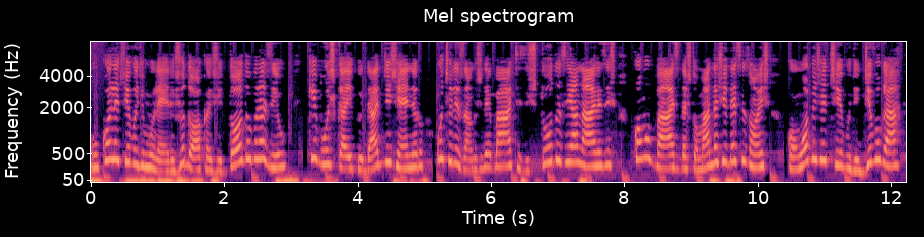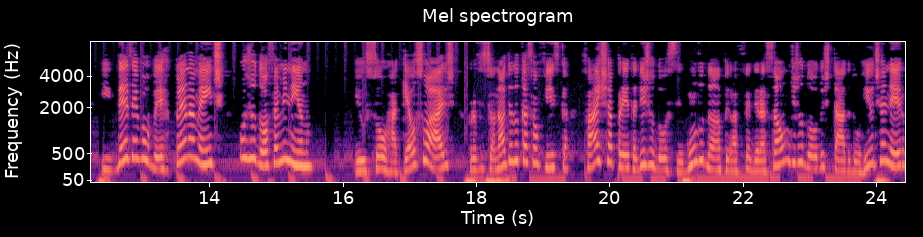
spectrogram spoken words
um coletivo de mulheres judocas de todo o Brasil que busca a equidade de gênero utilizando os debates, estudos e análises como base das tomadas de decisões com o objetivo de divulgar e desenvolver plenamente o judô feminino. Eu sou Raquel Soares, profissional de educação física, faixa preta de judô segundo dan pela Federação de Judô do Estado do Rio de Janeiro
